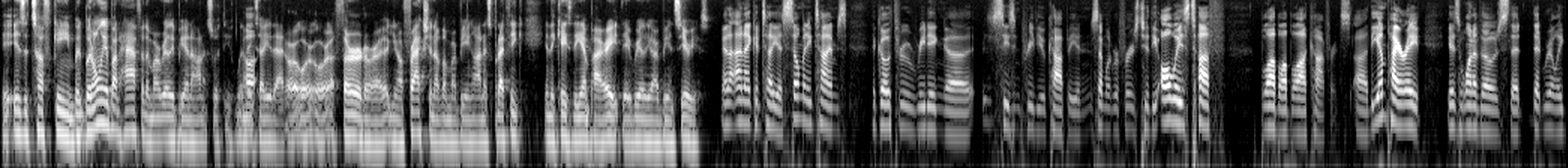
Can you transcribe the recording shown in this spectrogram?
is a tough game, but but only about half of them are really being honest with you when they oh. tell you that, or, or or a third or a you know a fraction of them are being honest. But I think in the case of the Empire Eight, they really are being serious. And and I could tell you so many times I go through reading a season preview copy, and someone refers to the always tough, blah blah blah conference. Uh, the Empire Eight is one of those that that really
